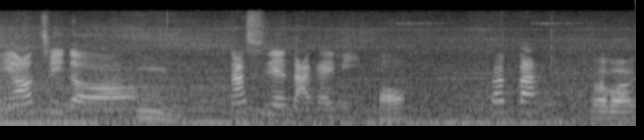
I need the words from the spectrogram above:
你要记得哦。嗯，那十点打给你，好，拜拜。拜拜。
